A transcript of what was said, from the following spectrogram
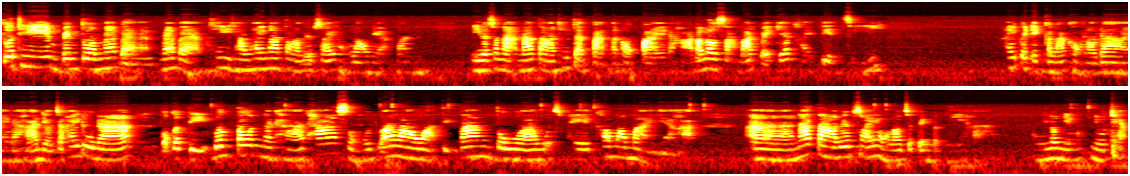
ตัวทีมเป็นตัวแม่แบบแม่แบบที่ทำให้หน้าตาเว็บไซต์ของเราเนี่ยมัน มีลักษณะหน้าตาที่แตกต่างกันออกไปนะคะ แล้วเราสามารถไปแก้ไขเปลี่ยนสี ให้เป็นเอกลักษณ์ของเราได้นะคะ เดี๋ยวจะให้ดูนะ ปกติเบื้องต้นนะคะ ถ้าสมมุติว่าเราอะติดตั้งตัว WordPress เข้ามาใหม่อะค่ะอ่าหน้าตาเว็บไซต์ของเราจะเป็นแบบนี้ค่ะ อันนี้เราเน้นิ้วแท็บ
